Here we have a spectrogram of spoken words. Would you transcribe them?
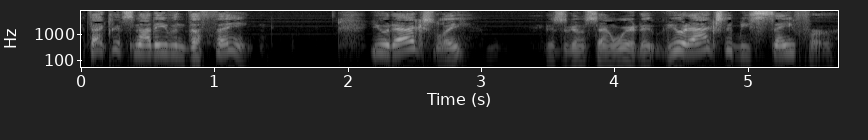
In fact, it's not even the thing. You would actually, this is going to sound weird, you would actually be safer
